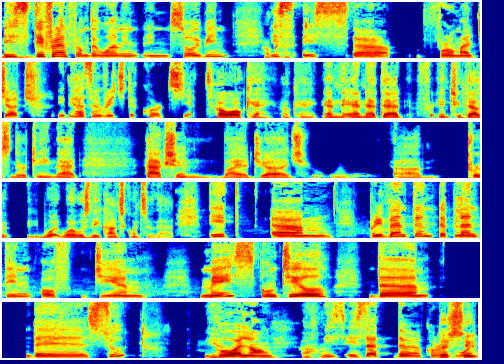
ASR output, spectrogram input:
It's different from the one in, in soybean. Okay. It's, it's uh, from a judge. It hasn't reached the courts yet. Oh, okay, okay. And and at that in 2013 that action by a judge um, what what was the consequence of that? It um, prevented the planting of GM maize until the the suit Yeah. go along. Uh-huh. Is is that the The correct suit, word?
